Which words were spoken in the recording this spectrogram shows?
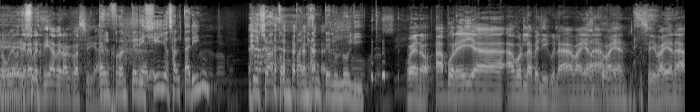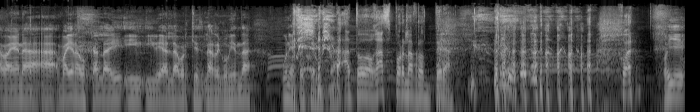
como que no tiene sí. perdida, pero algo así. ¿eh? El fronterijillo saltarín y su acompañante Lululi. Bueno, a por ella, a por la película. ¿eh? Vayan a, vayan, sí, vayan a, vayan a, a- vayan a buscarla ahí y, y veanla porque la recomienda un especialista. A todo gas por la frontera. Juan. Oye,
